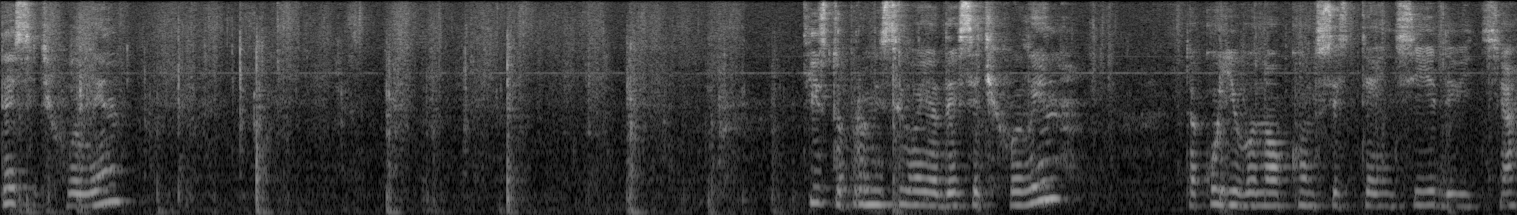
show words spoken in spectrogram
10 хвилин. Тісто промісила я 10 хвилин. Такої воно консистенції, дивіться.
